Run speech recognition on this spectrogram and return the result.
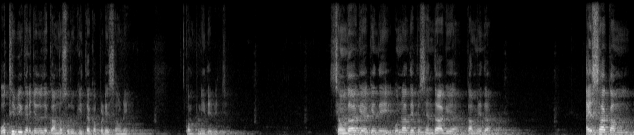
ਉੱਥੇ ਵੀ ਕਹਿੰਦੇ ਜਦੋਂ ਇਹਨੇ ਕੰਮ ਸ਼ੁਰੂ ਕੀਤਾ ਕੱਪੜੇ ਸਿਉਣੇ ਕੰਪਨੀ ਦੇ ਵਿੱਚ। ਸਿਉਂਦਾ ਗਿਆ, ਕਹਿੰਦੇ ਉਹਨਾਂ ਦੇ ਪਸੰਦ ਆ ਗਿਆ ਕੰਮ ਇਹਦਾ। ਐਸਾ ਕੰਮ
